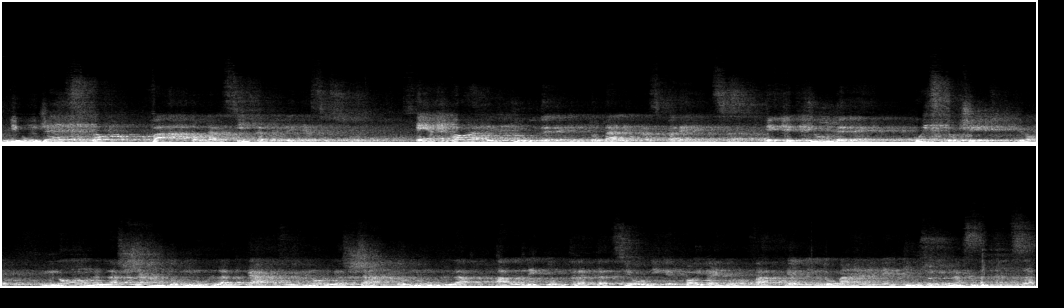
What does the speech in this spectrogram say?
di un gesto fatto dal sindaco e degli assessori. E ancora per chiudere in totale trasparenza e per chiudere questo cerchio non lasciando nulla al caso e non lasciando nulla alle contrattazioni che poi vengono fatte all'indomani nel chiuso di una stanza,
